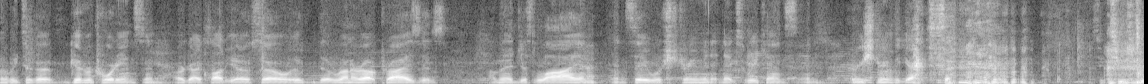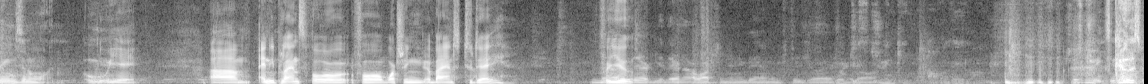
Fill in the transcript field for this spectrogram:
and we took a good recordings, and our guy Claudio. So if the runner-up prize is, I'm gonna just lie and, and say we're streaming it next weekends and restream the guys. so two streams in one. Oh yeah. Um, any plans for for watching a band today? For you? They're, they're not watching any band in particular. We're just so. drinking all day long. Just drinking. Excuse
